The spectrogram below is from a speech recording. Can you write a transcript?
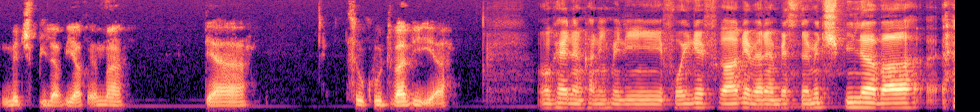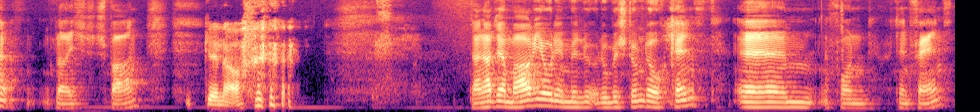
Mitspieler, wie auch immer, der so gut war wie er. Okay, dann kann ich mir die Folgefrage, wer dein bester Mitspieler war, gleich sparen. Genau. Dann hat der Mario, den du bestimmt auch kennst, ähm, von den Fans.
